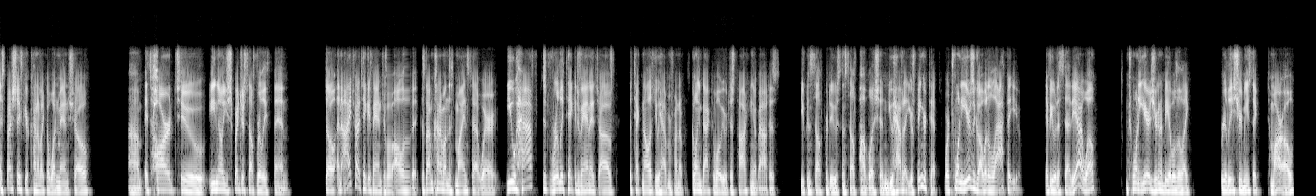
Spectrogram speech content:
especially if you're kind of like a one man show, um, it's hard to, you know, you spread yourself really thin. So, and I try to take advantage of all of it because I'm kind of on this mindset where you have to really take advantage of the technology we have in front of us. Going back to what we were just talking about is you can self-produce and self-publish and you have it at your fingertips. Where 20 years ago, I would have laughed at you if you would have said, yeah, well, in 20 years, you're going to be able to like release your music tomorrow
